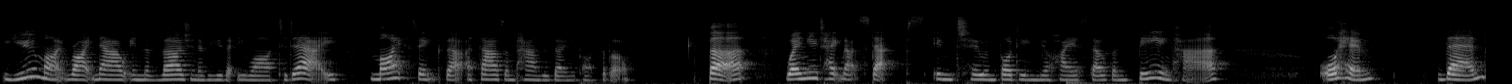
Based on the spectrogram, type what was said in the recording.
you might right now in the version of you that you are today might think that a thousand pounds is only possible. But when you take that steps into embodying your higher self and being her or him, then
